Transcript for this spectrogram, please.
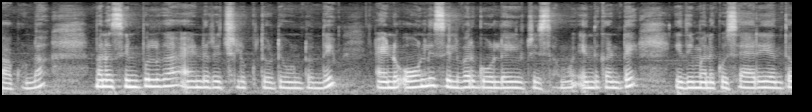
కాకుండా మనకు సింపుల్గా అండ్ రిచ్ లుక్ తోటి ఉంటుంది. అండ్ ఓన్లీ సిల్వర్ గోల్డే యూజ్ చేసాము. ఎందుకంటే ఇది మనకు శారీ అంతా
